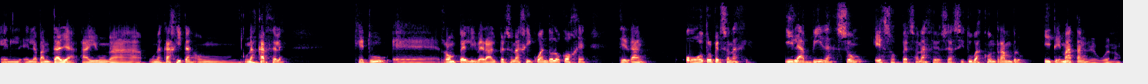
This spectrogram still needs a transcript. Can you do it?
en, la pantalla hay una, una cajita, un- unas cárceles que tú eh, rompes, liberas al personaje y cuando lo coges te dan otro personaje. Y las vidas son esos personajes. O sea, si tú vas con Rambro y te matan, bueno.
